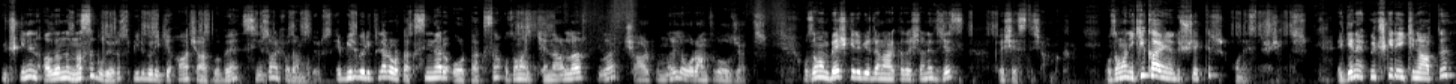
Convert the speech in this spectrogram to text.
üçgenin alanını nasıl buluyoruz? 1 bölü 2 a çarpı b sinüs alfadan buluyoruz. E 1 bölü 2'ler ortak, sinler ortaksa o zaman kenarlarla çarpımlarıyla orantılı olacaktır. O zaman 5 kere birden arkadaşlar ne diyeceğiz? 5s diyeceğim bakın. O zaman 2k ne düşecektir? 10s düşecektir. E gene 3 kere 2 ne yaptı?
